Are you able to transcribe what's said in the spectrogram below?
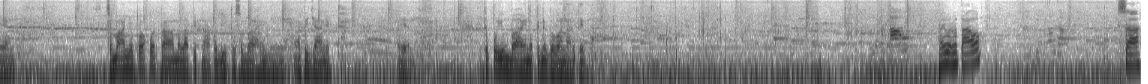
Ayan. Samahan niyo po ako at ah, malapit na ako dito sa bahay ni Ate Janet. Ayan. Ito po yung bahay na pinagawa natin. Ay, walang tao? Sa?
